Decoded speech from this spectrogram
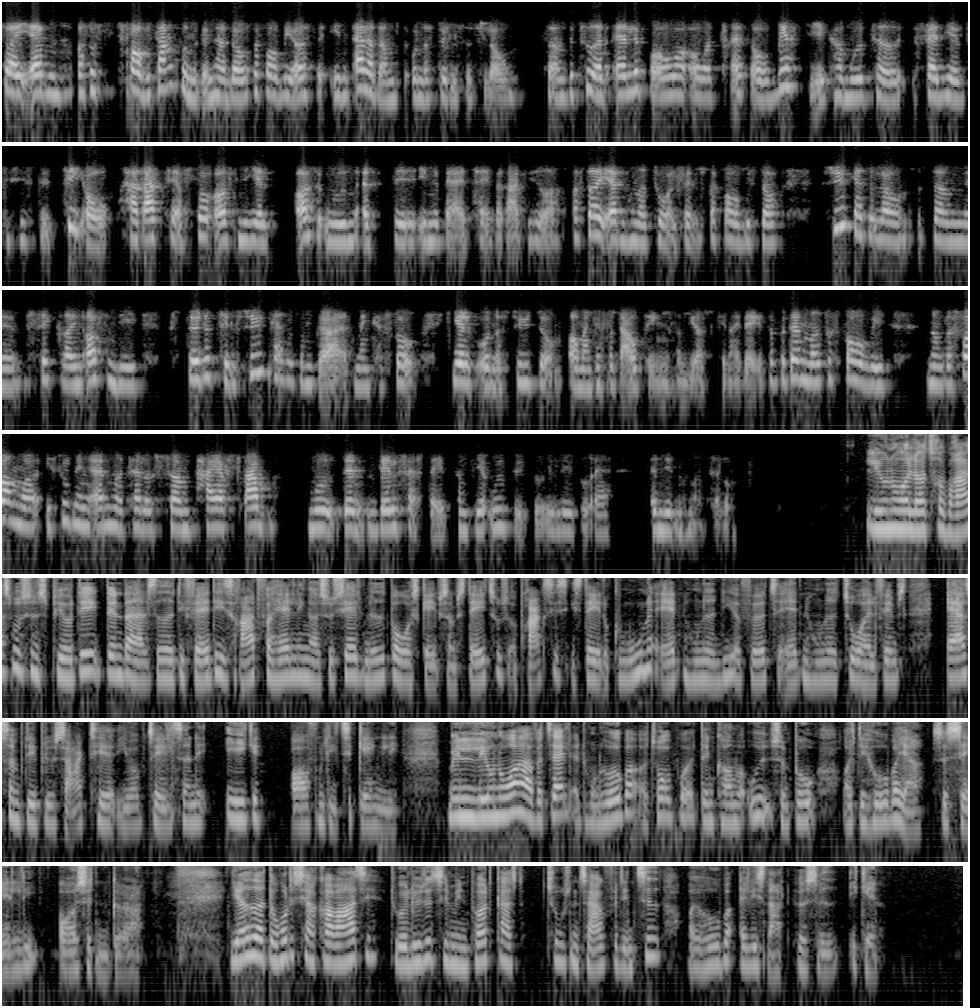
Så i 18, og så får vi samtidig med den her lov, så får vi også en alderdomsunderstøttelseslov, som betyder, at alle borgere over 60 år, hvis de ikke har modtaget fattighjælp de sidste 10 år, har ret til at få offentlig hjælp, også uden at det indebærer et tab af rettigheder. Og så i 1892, der får vi så sygekasseloven, som øh, sikrer en offentlig støtte til sygekasser, som gør, at man kan få hjælp under sygdom, og man kan få dagpenge, som vi også kender i dag. Så på den måde, så får vi nogle reformer i slutningen af 1800-tallet, som peger frem mod den velfærdsstat, som bliver udbygget i løbet af af 1900-tallet. Leonora Lottrup Rasmussens Ph.D., den der altså hedder De fattiges ret, forhandlinger og socialt medborgerskab som status og praksis i stat og kommune 1849-1892, er, som det blev sagt her i optagelserne, ikke offentligt tilgængelig. Men Leonora har fortalt, at hun håber og tror på, at den kommer ud som bog, og det håber jeg så sandelig også den gør. Jeg hedder Dorte Chakravarti. Du har lyttet til min podcast Tusind tak for din tid, og jeg håber, at vi snart høres ved igen.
